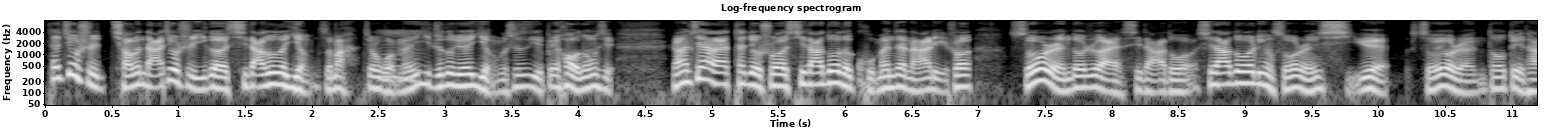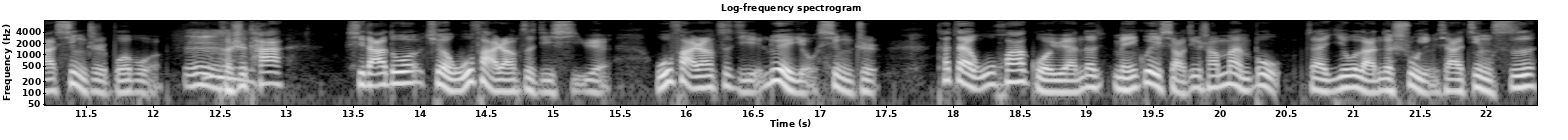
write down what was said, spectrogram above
他就是乔文达，就是一个悉达多的影子嘛，就是我们嗯一直都觉得影子是自己背后的东西。然后接下来他就说悉达多的苦闷在哪里？说所有人都热爱悉达多，悉达多令所有人喜悦，所有人都对他兴致勃勃。嗯可是他，悉达多却无法让自己喜悦，无法让自己略有兴致。他在无花果园的玫瑰小径上漫步，在幽兰的树影下静思，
